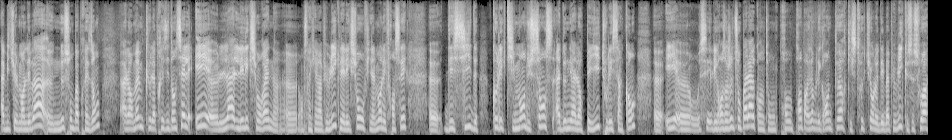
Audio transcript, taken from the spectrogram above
habituellement le débat euh, ne sont pas présents, alors même que la présidentielle est euh, là l'élection reine euh, en Ve République, l'élection où finalement les Français décident collectivement du sens à donner à leur pays tous les cinq ans. et les grands enjeux ne sont pas là quand on prend, on prend, par exemple les grandes peurs qui structurent le débat public, que ce soit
